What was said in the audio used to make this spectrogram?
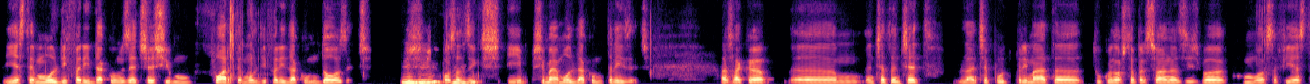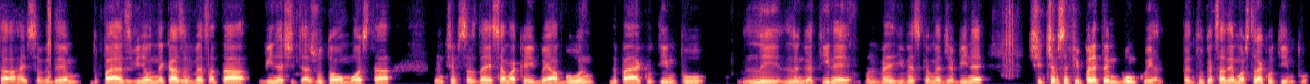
este mult diferit de acum 10 și foarte mult diferit de acum 20. Mm-hmm. Și pot să zic și, și mai mult de acum 30. Așa că, um, încet, încet, la început, prima dată, tu cunoști o persoană, zici, bă, cum o să fie asta, hai să vedem. După aia îți vine un necaz în viața ta, vine și te ajută omul ăsta, începi să-ți dai seama că e băiat bun, după aia cu timpul lângă tine, îl vezi, îi vezi că merge bine și începi să fii prieten bun cu el, pentru că ți-a demonstrat cu timpul.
